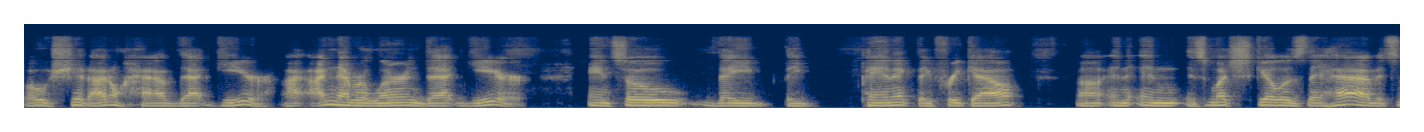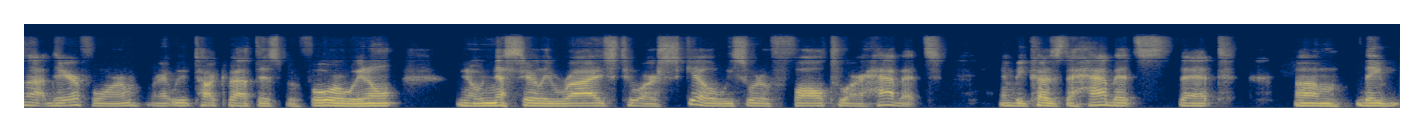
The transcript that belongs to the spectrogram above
oh shit i don't have that gear. I, I never learned that gear. And so they they panic they freak out. Uh, and and as much skill as they have it's not there for them right? We've talked about this before. We don't you know necessarily rise to our skill. We sort of fall to our habits. And because the habits that um, they've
